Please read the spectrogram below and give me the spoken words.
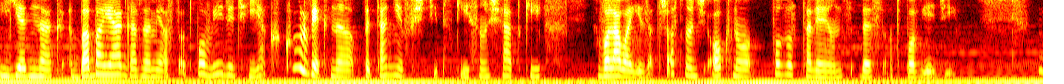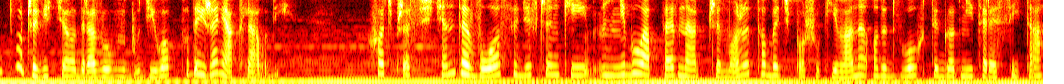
Jednak Baba Jaga zamiast odpowiedzieć jakkolwiek na pytanie wścibskiej sąsiadki, wolała jej zatrzasnąć okno, pozostawiając bez odpowiedzi. To oczywiście od razu wzbudziło podejrzenia Klaudii. Choć przez ścięte włosy dziewczynki nie była pewna, czy może to być poszukiwana od dwóch tygodni Teresita,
